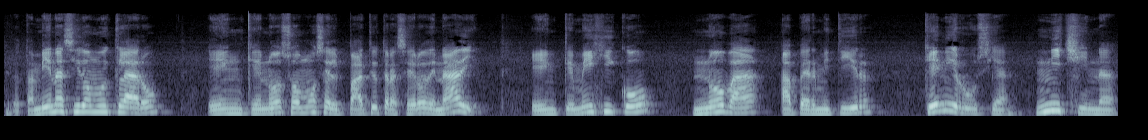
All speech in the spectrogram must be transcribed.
pero también ha sido muy claro en que no somos el patio trasero de nadie, en que México no va a permitir que ni Rusia, ni China,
